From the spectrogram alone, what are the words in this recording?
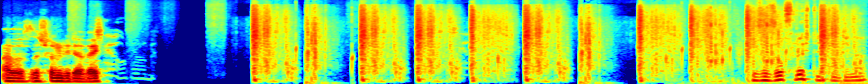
Aber es ist schon wieder weg. Die sind so flüchtig, die Dinger.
